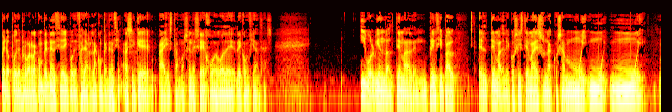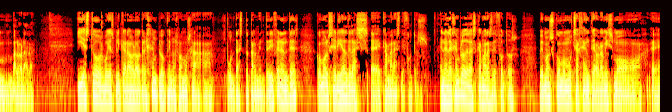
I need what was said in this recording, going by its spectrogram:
pero puede probar la competencia y puede fallar la competencia. Así que ahí estamos en ese juego de, de confianzas. Y volviendo al tema principal, el tema del ecosistema es una cosa muy, muy, muy valorada. Y esto os voy a explicar ahora otro ejemplo, que nos vamos a, puntas totalmente diferentes, como el serial de las eh, cámaras de fotos. En el ejemplo de las cámaras de fotos, vemos como mucha gente ahora mismo, eh,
